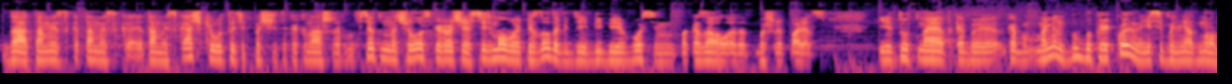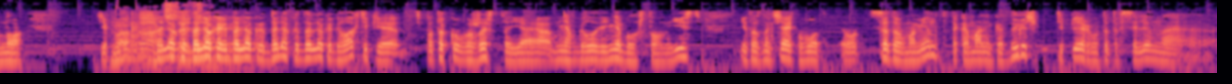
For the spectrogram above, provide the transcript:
Да, там и, там, и, там и скачки вот эти почти как наши. Все это началось, короче, с седьмого эпизода, где BB-8 показал этот большой палец. И тут на этот, как бы, как бы, момент был бы прикольный, если бы не одно но. Типа, Ну да, далеко, кстати. далеко, далеко, далеко, далеко галактике, типа такого жеста я, у меня в голове не было, что он есть. И это означает, вот, вот с этого момента такая маленькая дырочка. Теперь вот эта вселенная,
